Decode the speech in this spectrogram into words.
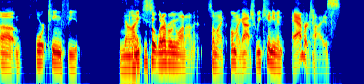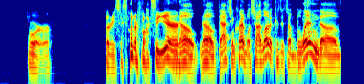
um 14 feet. and We can put whatever we want on it. So I'm like, oh my gosh, we can't even advertise for 3600 bucks a year. No, no, that's incredible. So I love it because it's a blend of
